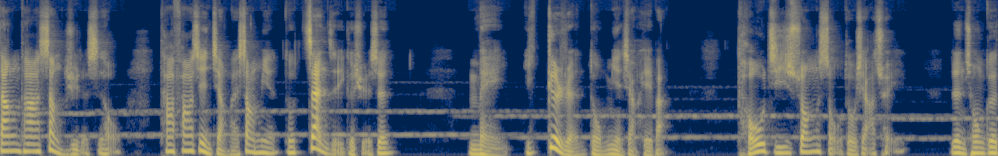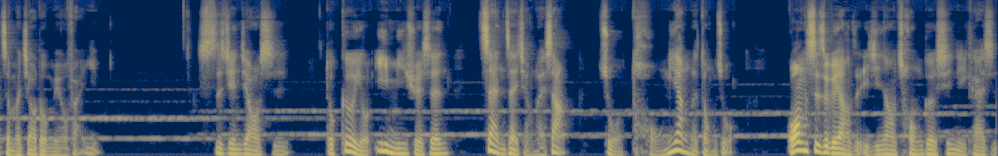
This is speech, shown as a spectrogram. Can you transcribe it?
当他上去的时候，他发现讲台上面都站着一个学生，每一个人都面向黑板，头及双手都下垂。任聪哥怎么叫都没有反应。四间教室都各有一名学生站在讲台上做同样的动作，光是这个样子已经让聪哥心里开始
